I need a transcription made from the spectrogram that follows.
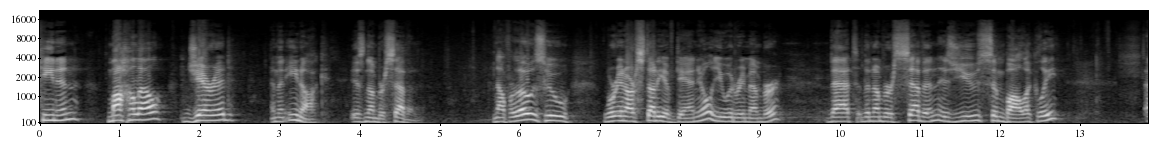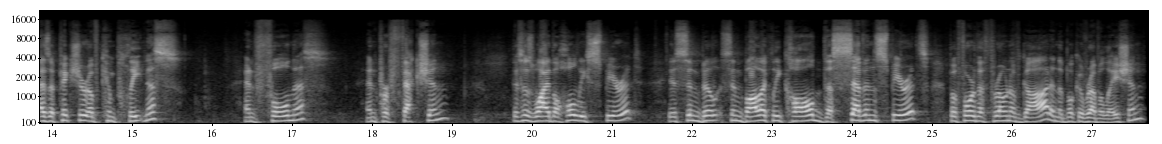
Kenan, Mahalalel, Jared, and then Enoch is number seven. Now, for those who were in our study of Daniel, you would remember that the number seven is used symbolically as a picture of completeness and fullness and perfection. This is why the Holy Spirit is symbol- symbolically called the seven spirits before the throne of God in the book of Revelation.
